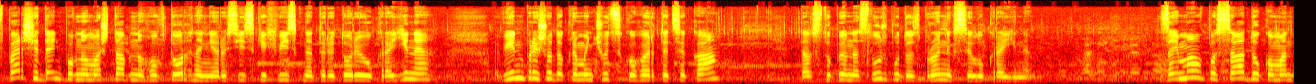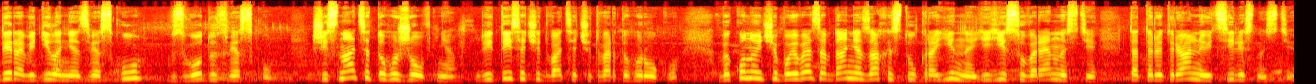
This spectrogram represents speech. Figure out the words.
В перший день повномасштабного вторгнення російських військ на територію України він прийшов до Кременчуцького РТЦК та вступив на службу до Збройних сил України. Займав посаду командира відділення зв'язку взводу зв'язку. 16 жовтня 2024 року, виконуючи бойове завдання захисту України, її суверенності та територіальної цілісності,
